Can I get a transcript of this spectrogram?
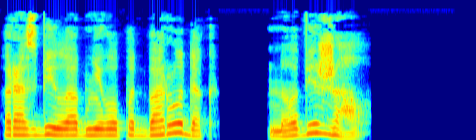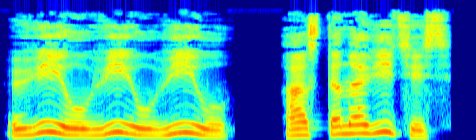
разбил об него подбородок, но бежал. «Виу, виу, виу!» «Остановитесь!»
